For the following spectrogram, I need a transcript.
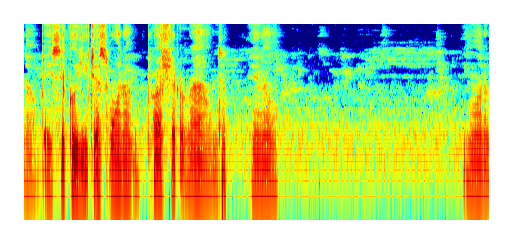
Now, basically, you just want to brush it around, you know. You want to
